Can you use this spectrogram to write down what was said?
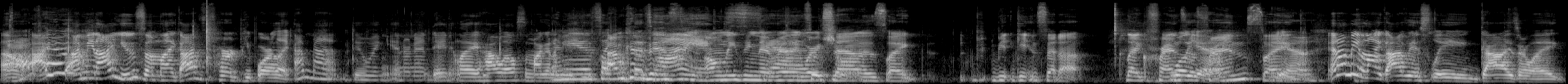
Um, I, I mean, I use them. Like, I've heard people are like, I'm not doing internet dating. Like, how else am I going to I meet mean, it's people? like I'm convinced the only thing that Yeah. really works sure. now is like be, getting set up, like friends Well, with yeah. friends. Like, yeah. And I mean, like, obviously, guys are like,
